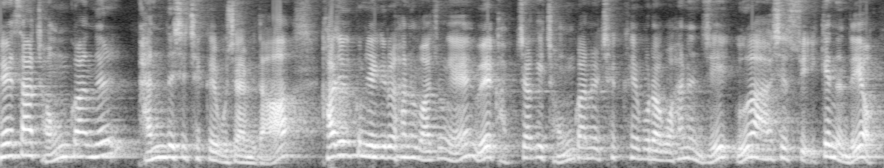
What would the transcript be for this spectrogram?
회사 정관을 반드시 체크해 보셔야 합니다. 가정금 얘기를 하는 와중에 왜 갑자기 정관을 체크해 보라고 하는지 의아하실 수 있겠는데요.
